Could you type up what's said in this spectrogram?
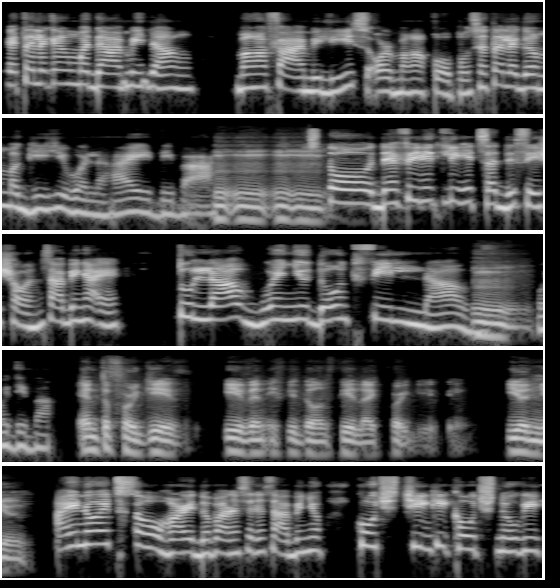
eh talagang madami ng mga families or mga couples na talagang maghihiwalay, di ba? So, definitely it's a decision. Sabi nga eh, to love when you don't feel love. Mm. O, di ba? And to forgive even if you don't feel like forgiving. Yun yun. I know it's so hard. No? Parang sinasabi nyo, Coach Chinky, Coach Novi,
